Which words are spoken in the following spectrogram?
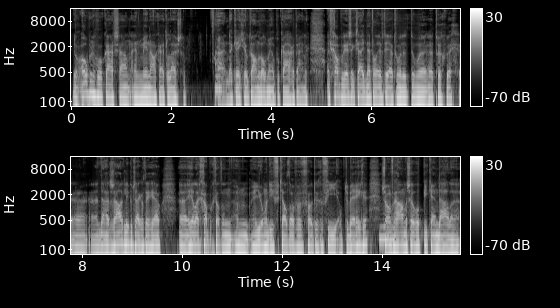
door open voor elkaar te staan en meer naar elkaar te luisteren. Ah, en daar kreeg je ook de handen wel mee op elkaar uiteindelijk. Het grappige is, ik zei het net al even tegen jou toen we, toen we eh, terugweg eh, eh, daar de zaal liepen. Toen zei ik al tegen jou, heel erg grappig dat een, een, een jongen die vertelt over fotografie op de bergen... zo'n verhaal met zoveel pieken en dalen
